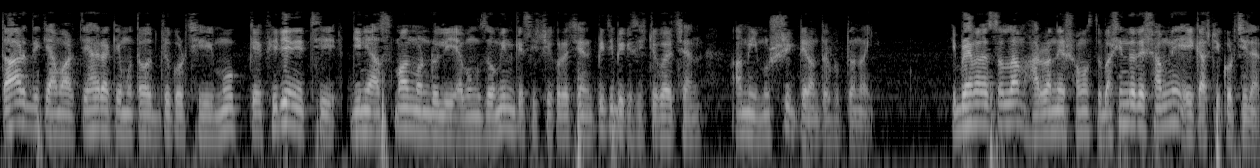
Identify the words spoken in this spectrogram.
তার দিকে আমার চেহারাকে মোতাবজ্জ করছি, মুখকে ফিরিয়ে নিচ্ছি, যিনি আসমান মণ্ডলী এবং জমিনকে সৃষ্টি করেছেন, পৃথিবীকে সৃষ্টি করেছেন, আমি মুশ্রিকদের অন্তর্ভুক্ত নই। ইব্রাহিম আলাহিসাল্লাম হারানের সমস্ত বাসিন্দাদের সামনে এই কাজটি করছিলেন।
